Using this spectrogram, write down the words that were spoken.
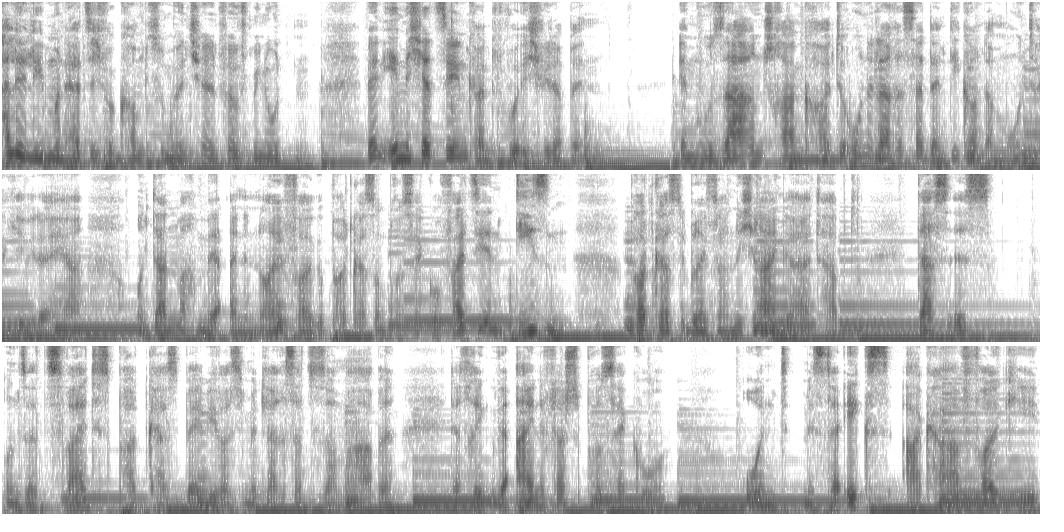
Hallo ihr Lieben und herzlich willkommen zu München in 5 Minuten. Wenn ihr mich jetzt sehen könntet, wo ich wieder bin, im Husarenschrank heute ohne Larissa, denn die kommt am Montag hier wieder her. Und dann machen wir eine neue Folge Podcast und Prosecco. Falls ihr in diesen Podcast übrigens noch nicht reingehört habt, das ist unser zweites Podcast-Baby, was ich mit Larissa zusammen habe. Da trinken wir eine Flasche Prosecco und Mr. X, aka Volki,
